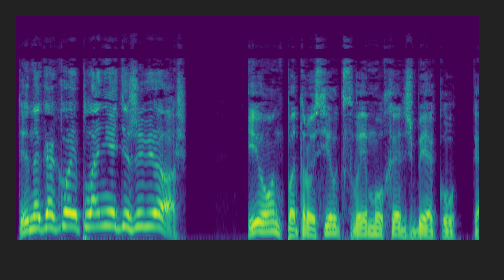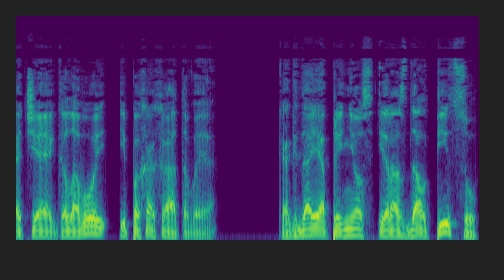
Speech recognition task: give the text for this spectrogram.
Ты на какой планете живешь?» И он потрусил к своему хэтчбеку, качая головой и похохатывая. Когда я принес и раздал пиццу,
